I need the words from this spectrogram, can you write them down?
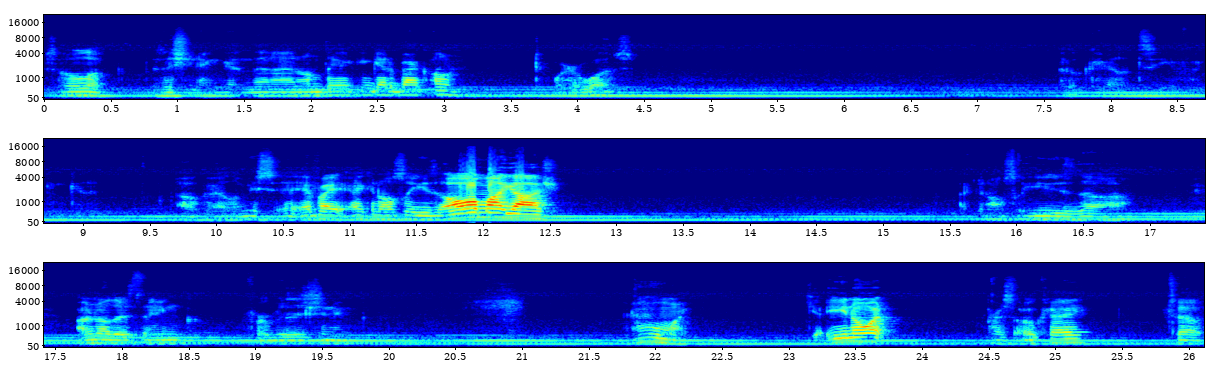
So look, positioning, and then I don't think I can get it back on to where it was. Okay, let's see if I can get it. Okay, let me see. If I, I can also use, oh my gosh. I can also use uh, another thing for positioning. Oh my. You know what? Press OK to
